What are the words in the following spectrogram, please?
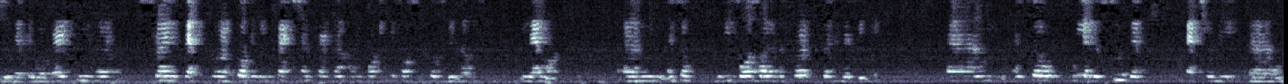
conclusion that they were very similar strains that were causing infection, for example, in Portuguese hospitals with those in Denmark. Um, and so this was one of the first studies that we did. Um, and so we understood that actually uh,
